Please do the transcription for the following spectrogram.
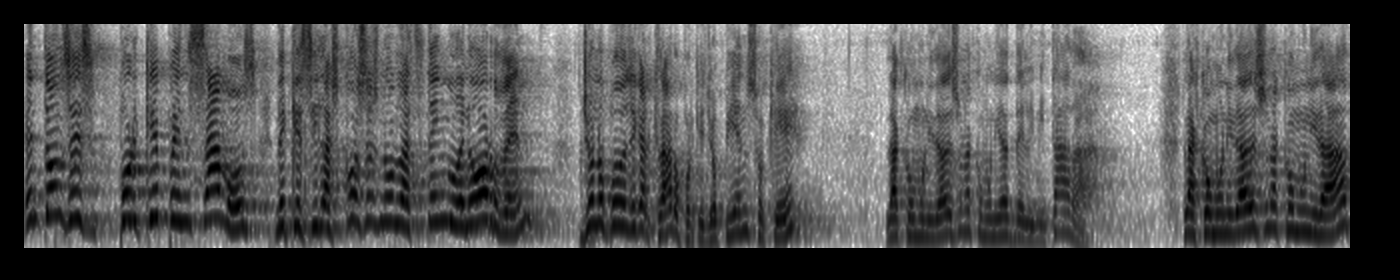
Entonces, ¿por qué pensamos de que si las cosas no las tengo en orden, yo no puedo llegar? Claro, porque yo pienso que la comunidad es una comunidad delimitada. La comunidad es una comunidad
